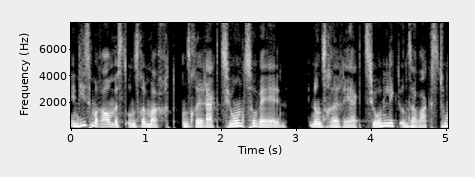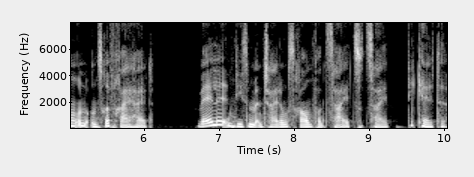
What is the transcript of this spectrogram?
In diesem Raum ist unsere Macht, unsere Reaktion zu wählen. In unserer Reaktion liegt unser Wachstum und unsere Freiheit. Wähle in diesem Entscheidungsraum von Zeit zu Zeit die Kälte.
